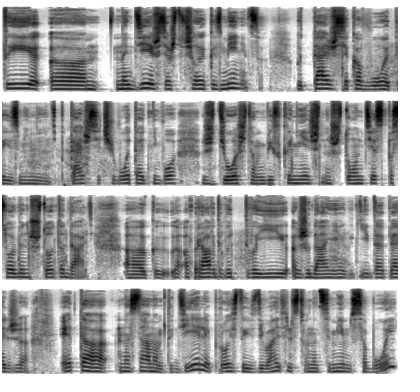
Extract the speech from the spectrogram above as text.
Ты э, надеешься, что человек изменится, пытаешься кого-то изменить, пытаешься чего-то от него ждешь там бесконечно, что он тебе способен что-то дать, э, оправдывать твои ожидания какие-то, опять же. Это на самом-то деле просто издевательство над самим собой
